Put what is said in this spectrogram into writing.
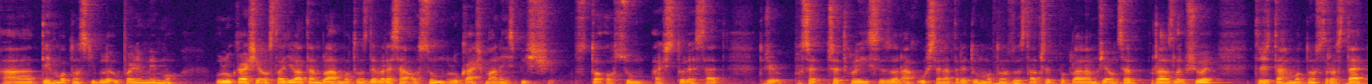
a ty hmotnosti byly úplně mimo. U Lukáše Osladila tam byla hmotnost 98, Lukáš má nejspíš 108 až 110, protože v předchozích sezónách už se na tady tu hmotnost dostal, předpokládám, že on se pořád zlepšuje, takže ta hmotnost roste.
